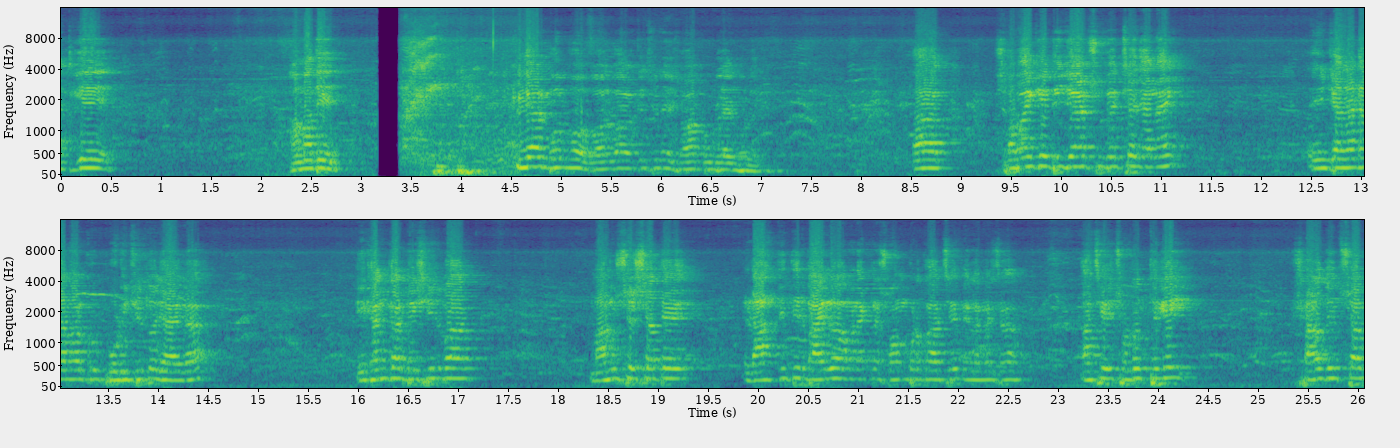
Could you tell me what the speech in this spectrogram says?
আজকে আমাদের কি আর বলব বলবার কিছু নেই, সব উগলাই বলে। সবাইকে বিজয়ের শুভেচ্ছা জানাই। এই জায়গাটা আমার খুব পরিচিত জায়গা। এখানকার বেশিরভাগ মানুষের সাথে রাজনীতির বাইরেও আমার একটা সম্পর্ক আছে, মেলামেশা আছে ছোটোর থেকেই। শারদোৎসব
